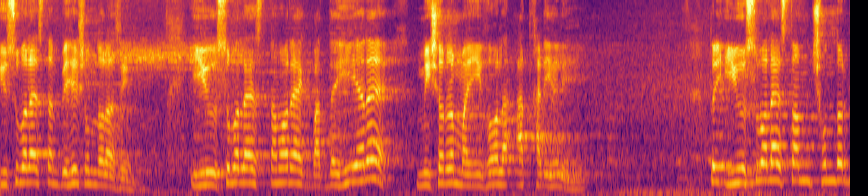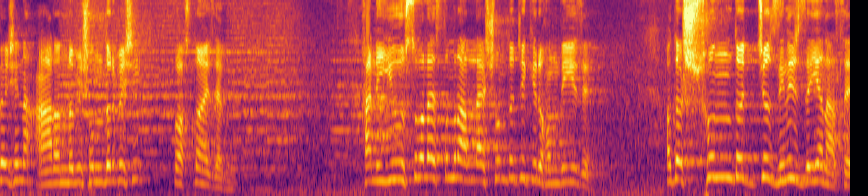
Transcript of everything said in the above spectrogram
ইউসুফ আলাহ ইসলাম বেশি সুন্দর আছিল ইউসুফ আলাহ ইসলামের একবার দেখি আরে মিশরের মাইফ হল আত খাড়ি হলি তো ইউসুফ আলাহ ইসলাম সুন্দর বেশি না আর নবী সুন্দর বেশি? প্রশ্ন হয়ে যাবে। হ্যাঁ ইউসুফ আলাহ ইসলামের আল্লাহ সৌন্দর্য কীরকম দিয়েছে? অর্থাৎ সৌন্দর্য জিনিস যেন আছে,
